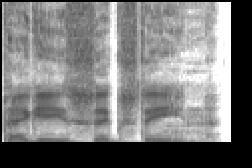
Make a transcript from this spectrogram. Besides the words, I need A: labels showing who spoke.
A: Peggy 16.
